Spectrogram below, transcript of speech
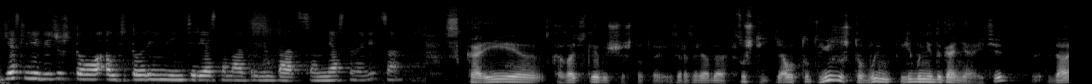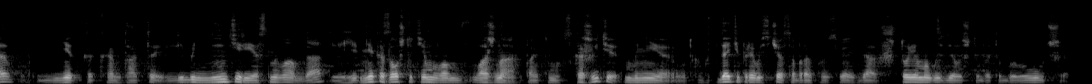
Если я вижу, что аудитории неинтересна моя презентация, мне остановиться? Скорее сказать следующее что-то из разряда, слушайте, я вот тут вижу, что вы либо не догоняете, да, нет как контакта, либо неинтересно вам, да. И мне казалось, что тема вам важна, поэтому скажите мне, вот, дайте прямо сейчас обратную связь, да, что я могу сделать, чтобы это было лучше.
